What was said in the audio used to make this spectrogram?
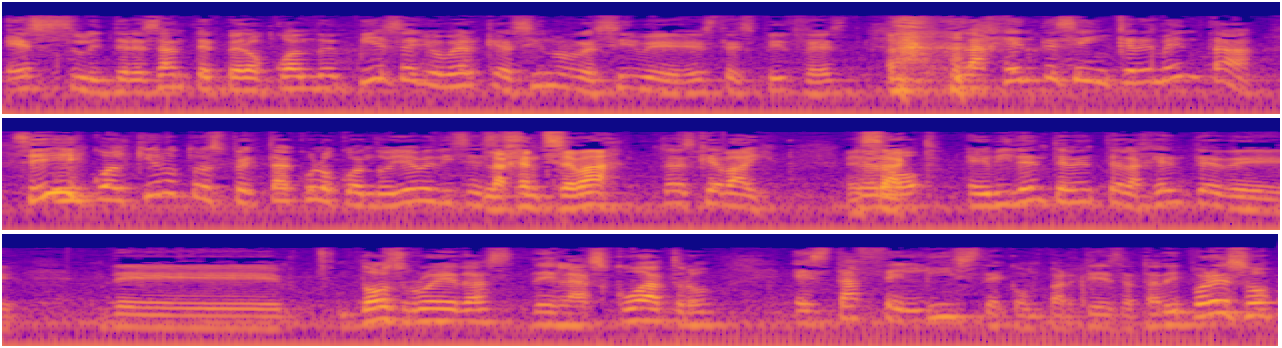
es lo interesante, pero cuando empieza a llover, que así nos recibe este Speedfest, la gente se incrementa. Sí. En cualquier otro espectáculo, cuando llueve, dices... La gente se va. ¿Sabes qué? Bye. Exacto. Pero evidentemente la gente de, de dos ruedas, de las cuatro, está feliz de compartir esta tarde. Y por eso,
